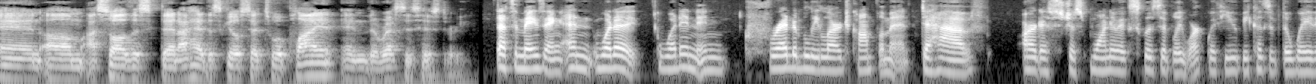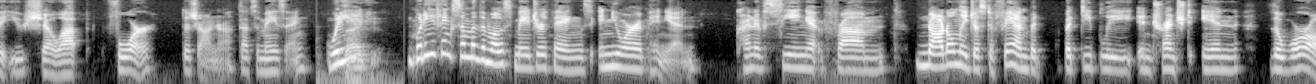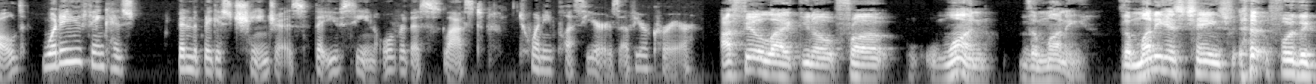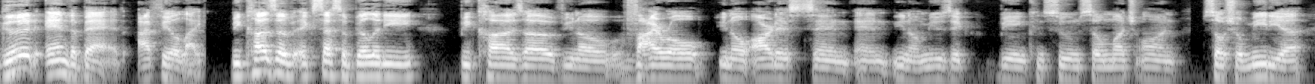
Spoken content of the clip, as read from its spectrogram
and um, I saw this that I had the skill set to apply it, and the rest is history. That's amazing. And what a what an incredibly large compliment to have artists just want to exclusively work with you because of the way that you show up for the genre. That's amazing. What do you, you. What do you think some of the most major things in your opinion, kind of seeing it from not only just a fan but but deeply entrenched in the world, what do you think has been the biggest changes that you've seen over this last 20 plus years of your career? I feel like, you know, from one, the money. The money has changed for the good and the bad, I feel like. Because of accessibility, because of, you know, viral, you know, artists and, and, you know, music being consumed so much on social media,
